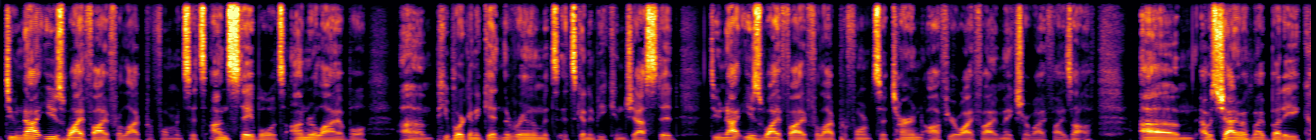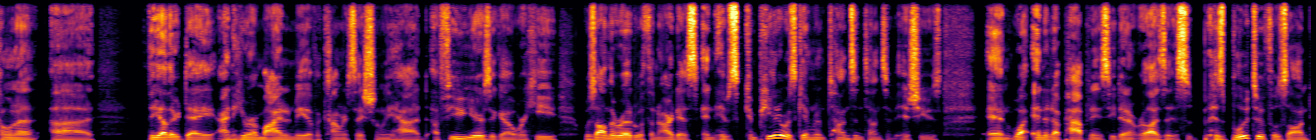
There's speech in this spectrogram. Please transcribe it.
do not use Wi-Fi for live performance. It's unstable. It's unreliable. Um, people are going to get in the room. It's it's going to be congested. Do not use Wi-Fi for live performance. So turn off your Wi-Fi. Make sure Wi-Fi is off. Um, I was chatting with my buddy Kona. Uh, the other day and he reminded me of a conversation we had a few years ago where he was on the road with an artist and his computer was giving him tons and tons of issues. And what ended up happening is he didn't realize that his, his bluetooth was on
